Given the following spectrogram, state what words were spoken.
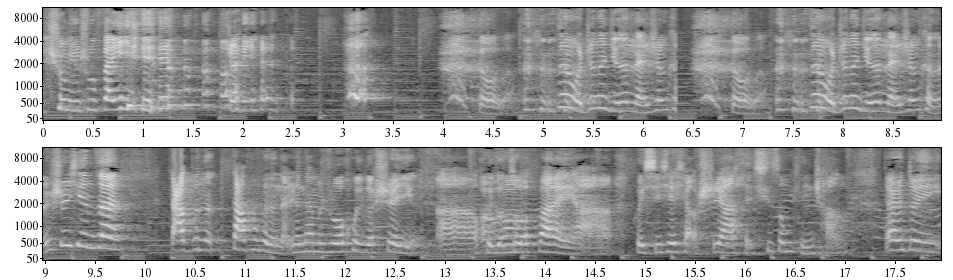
说明书翻译 专业的，够了。对我真的觉得男生可够了。对我真的觉得男生可能是现在大部分大部分的男生，他们说会个摄影啊，会个做饭呀，会写写小诗啊，很稀松平常。但是对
